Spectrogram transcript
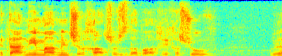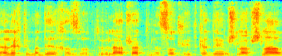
את האני מאמין שלך, אני חושב שזה הדבר הכי חשוב, וללכת עם הדרך הזאת, ולאט לאט לנסות להתקדם שלב שלב.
